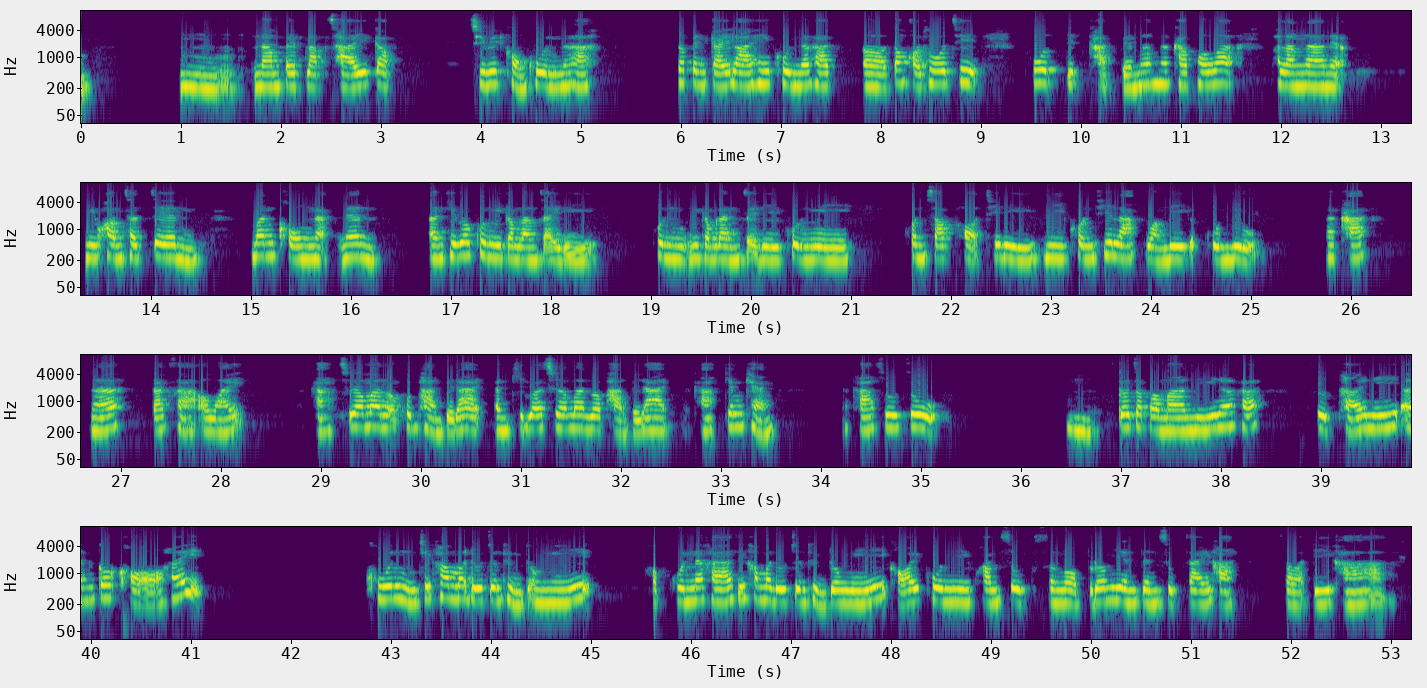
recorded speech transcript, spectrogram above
อืมนำไปปรับใช้กับชีวิตของคุณนะคะ ก็เป็นไกด์ไลน์ให้คุณนะคะ เอ่อต้องขอโทษที่พูดติดขัดไปมากนะคะ เพราะว่าพลังงานเนี่ยมีความชัดเจน มั่นคงหนักแน่น อันคิดว่าคุณมีกำลังใจดี คุณมีกำลังใจดี คุณมีคนซัพพอร์ตที่ดี มีคนที่รักหวังดีกับคุณอยู่นะคะนะรักษาเอาไว้นะคะเชื่อมั่นว่าคุณผ่านไปได้ อันคิดว่าเชื่อมั่นว่าผ่านไปได้นะคะ เข้มแข็งนะคะสู้ๆ ก็จะประมาณนี้นะคะ สุดท้ายนี้อันก็ขอให้ คุณที่เข้ามาดูจนถึงตรงนี้ ขอบคุณนะคะ ที่เข้ามาดูจนถึงตรงนี้ ขอให้คุณมีความสุขสงบร่มเย็นเป็นสุขใจค่ะ สวัสดีค่ะ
